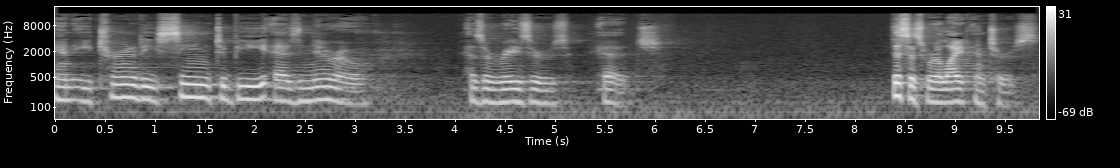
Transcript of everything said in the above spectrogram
and eternity seemed to be as narrow as a razor's edge. This is where light enters.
